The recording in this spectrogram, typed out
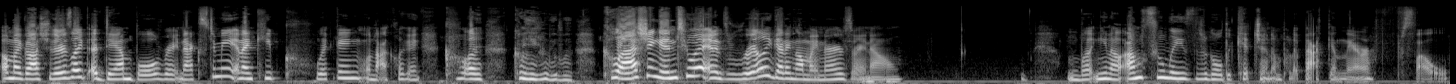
Oh my gosh, there's like a damn bowl right next to me, and I keep clicking, well, not clicking, cl cl clashing into it, and it's really getting on my nerves right now. But, you know, I'm too lazy to go to the kitchen and put it back in there, so,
